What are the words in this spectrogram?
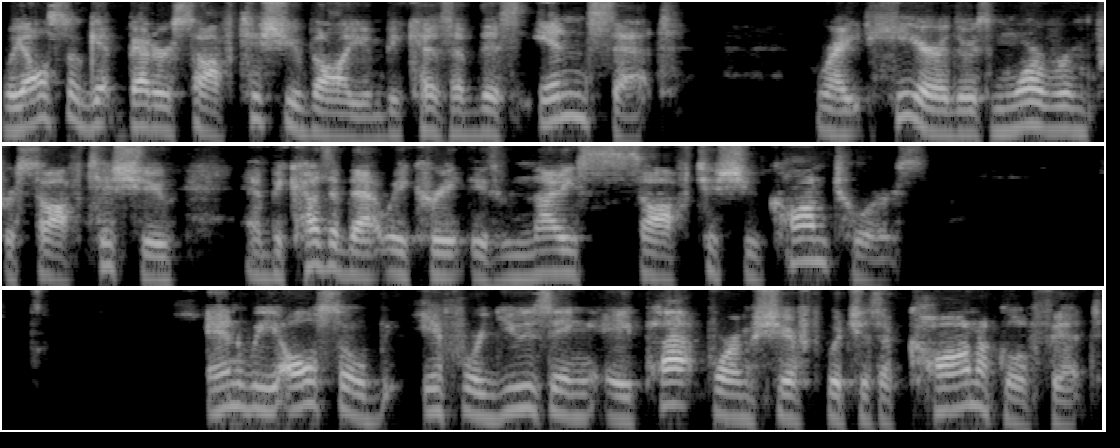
We also get better soft tissue volume because of this inset right here, there's more room for soft tissue. And because of that, we create these nice soft tissue contours. And we also, if we're using a platform shift, which is a conical fit,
